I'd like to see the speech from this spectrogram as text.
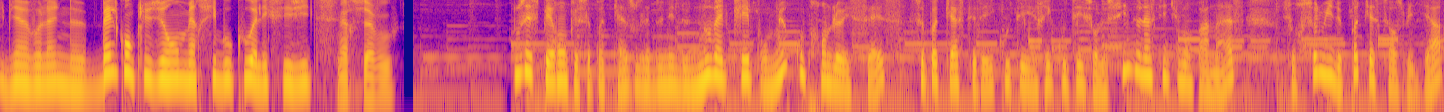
Eh bien, voilà une belle conclusion. Merci beaucoup, Alexis Gitz. Merci à vous. Nous espérons que ce podcast vous a donné de nouvelles clés pour mieux comprendre le SS. Ce podcast est à écouter et réécouter sur le site de l'Institut Montparnasse, sur celui de Podcasters Media,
